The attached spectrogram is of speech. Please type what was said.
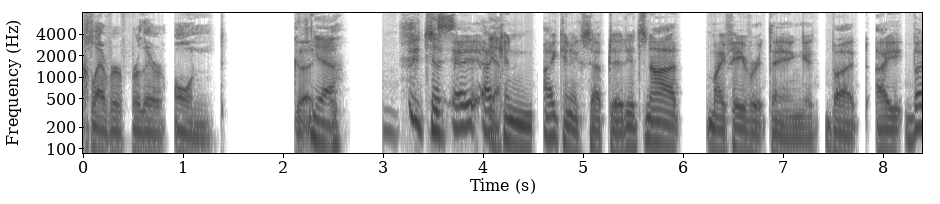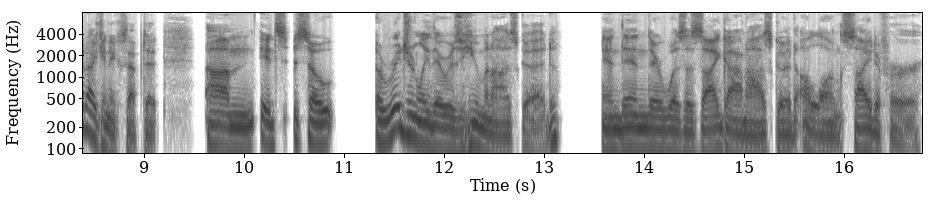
clever for their own good. yeah, It's, Just- I, I yeah. can I can accept it. It's not my favorite thing, but I but I can accept it. Um, it's so originally there was a human Osgood, and then there was a Zygon Osgood alongside of her,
